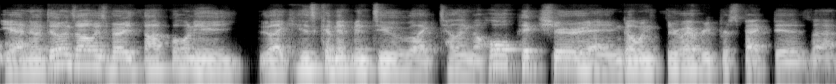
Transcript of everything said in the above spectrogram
Yeah, no, Dylan's always very thoughtful and he like his commitment to like telling the whole picture and going through every perspective uh,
